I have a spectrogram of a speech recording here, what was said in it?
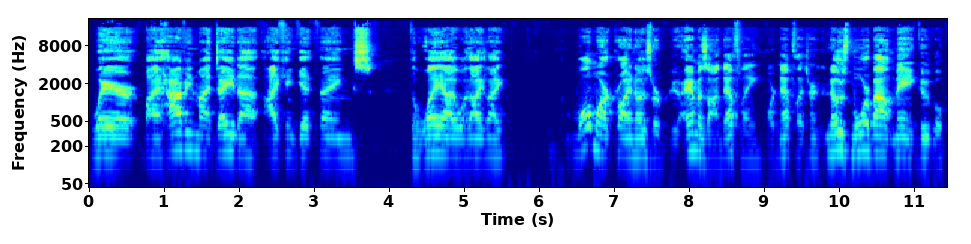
where by having my data, I can get things the way I like, like Walmart probably knows, or Amazon definitely, or Netflix knows more about me. Google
